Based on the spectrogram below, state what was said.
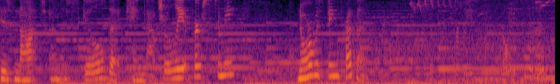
is not um, a skill that came naturally at first to me, nor was being present. This was really, really fun.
